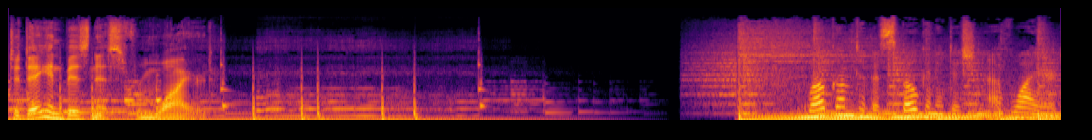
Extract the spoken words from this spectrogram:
Today in Business from Wired. Welcome to the spoken edition of Wired.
